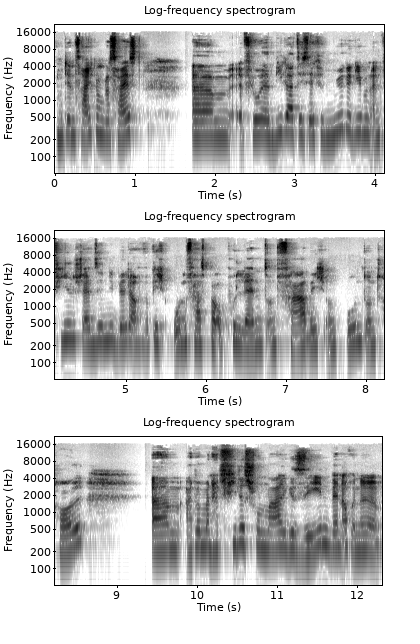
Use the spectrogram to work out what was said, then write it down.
mit den Zeichnungen. Das heißt, ähm, Florian Bieger hat sich sehr viel Mühe gegeben und an vielen Stellen sind die Bilder auch wirklich unfassbar opulent und farbig und bunt und toll. Ähm, aber man hat vieles schon mal gesehen, wenn auch in einer,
